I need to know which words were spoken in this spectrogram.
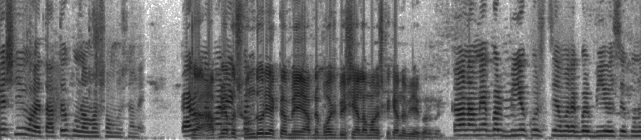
বেশি হয় তাতেও কোনো আমার সমস্যা নাই। না আপনি এত সুন্দরী একটা মেয়ে আপনি বয়স বেশি আলা মানুষকে কেন বিয়ে করবেন? কারণ আমি একবার বিয়ে করছি আমার একবার বিয়ে হয়েছে কোনো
